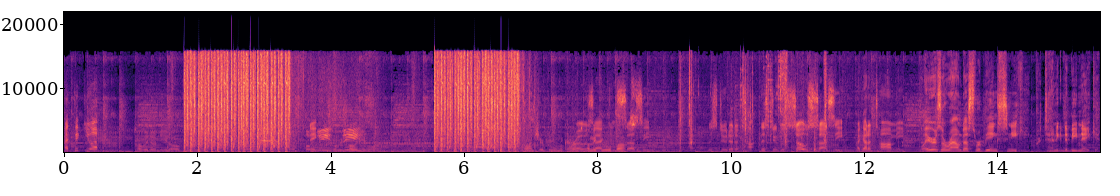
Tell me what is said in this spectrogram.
I pick you up. Probably don't need all of them. Make But we probably need one. Launcher up here on the ground. I'll make a little box. sussy. This dude had a to- this dude was so sussy. I got a Tommy. Players around us were being sneaky, pretending to be naked.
